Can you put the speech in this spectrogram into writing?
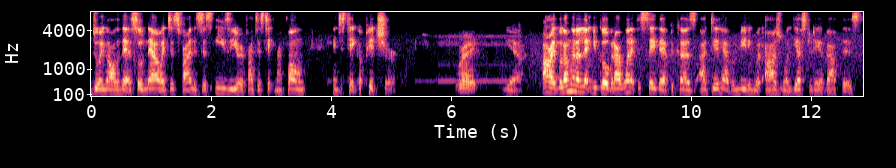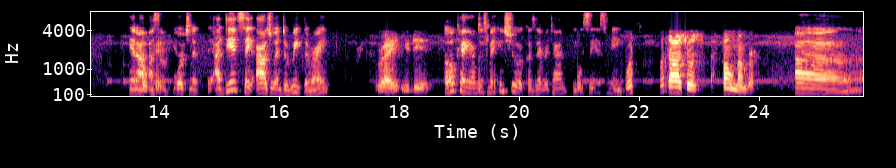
doing all of that. So now I just find it's just easier if I just take my phone and just take a picture. right. Yeah. All right. Well, I'm going to let you go, but I wanted to say that because I did have a meeting with Ajwa yesterday about this. And I, Okay. unfortunate. I did say Ajwa and Doretha, right? Right. You did. Okay. I'm just making sure because every time people say it's me. What, what's Audrey's phone number? Uh,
